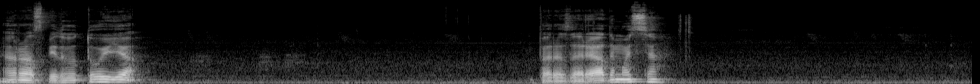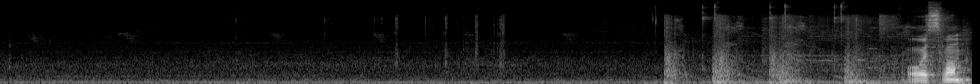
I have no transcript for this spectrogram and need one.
Раз, підготую я. Перезарядимося. Ось вам.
